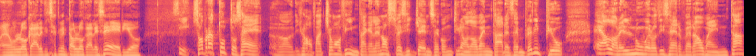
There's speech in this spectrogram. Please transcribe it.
È un locale, inizia a diventare un locale serio. Sì, soprattutto se uh, diciamo, facciamo finta che le nostre esigenze continuano ad aumentare sempre di più e allora il numero di server aumenta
